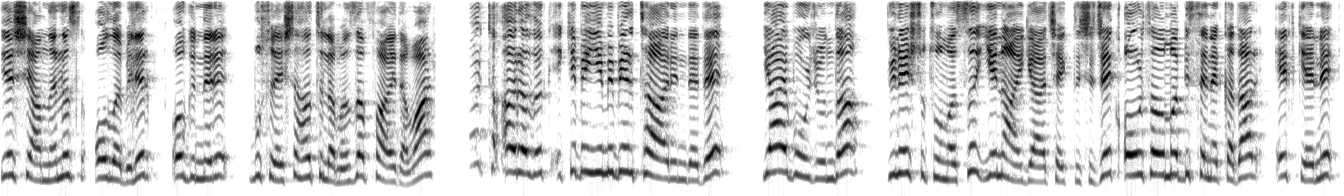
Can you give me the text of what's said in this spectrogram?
yaşayanlarınız olabilir. O günleri bu süreçte hatırlamanıza fayda var. 4 Aralık 2021 tarihinde de Yay burcunda güneş tutulması yeni ay gerçekleşecek. Ortalama bir sene kadar etkilerini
